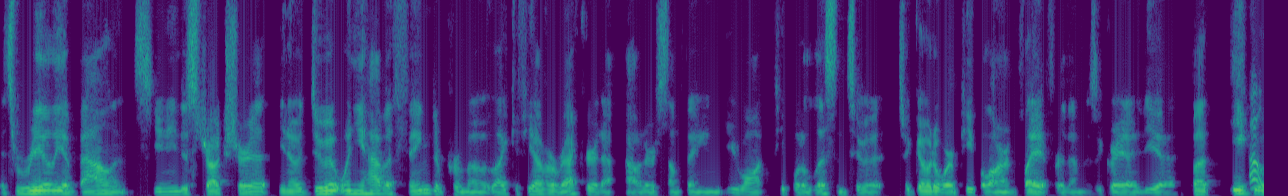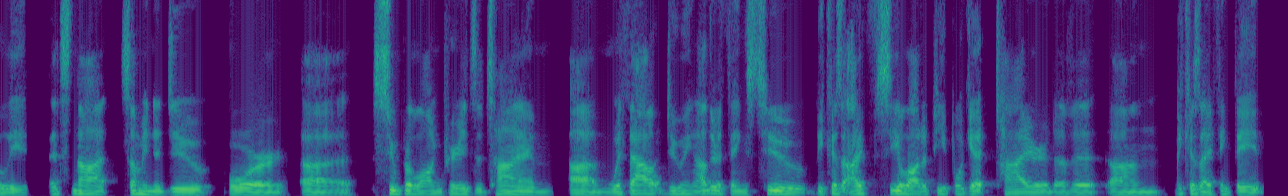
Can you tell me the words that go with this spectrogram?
It's really a balance. You need to structure it you know do it when you have a thing to promote like if you have a record out or something and you want people to listen to it to go to where people are and play it for them is a great idea. But equally oh. it's not something to do for uh, super long periods of time um, without doing other things too because i see a lot of people get tired of it um, because i think they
